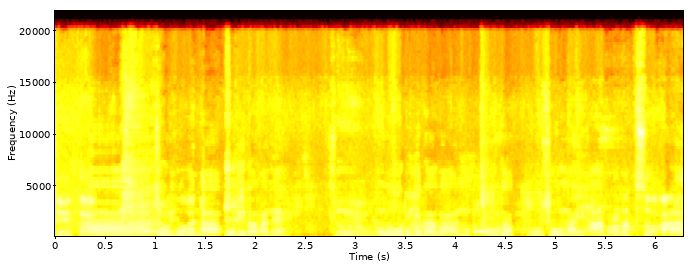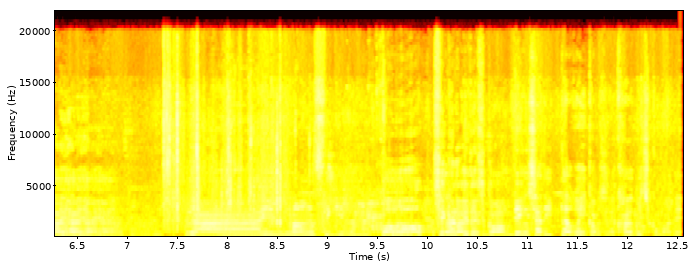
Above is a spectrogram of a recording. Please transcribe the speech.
というか、あ情、り場がね、そうり場があの部学層前や。あ部学層、あはいはいはいはい。うわ今席だな。おないですか？電車で行った方がいいかもしれない河口湖まで。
